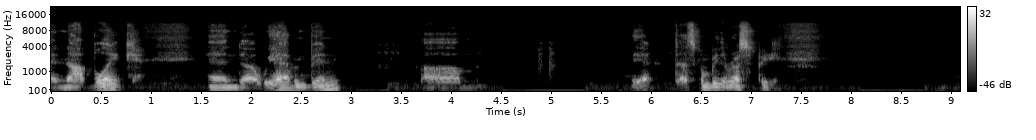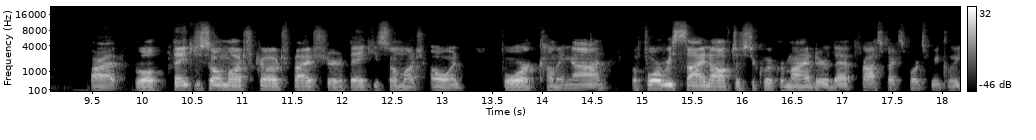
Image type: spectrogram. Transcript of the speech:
and not blink. And uh, we haven't been. Um, yeah, that's going to be the recipe. All right. Well, thank you so much, Coach Beischer. Thank you so much, Owen, for coming on. Before we sign off, just a quick reminder that Prospect Sports Weekly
